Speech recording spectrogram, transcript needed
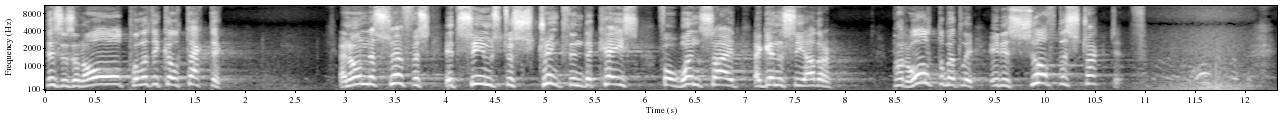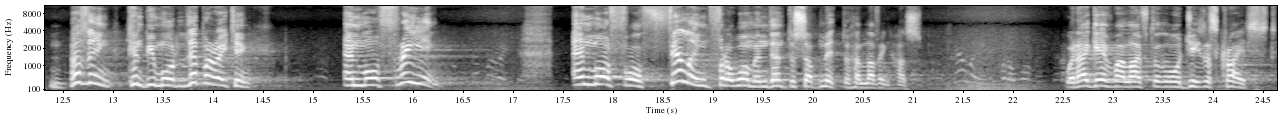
This is an all political tactic. And on the surface, it seems to strengthen the case for one side against the other. But ultimately, it is self destructive. Nothing can be more liberating and more freeing and more fulfilling for a woman than to submit to her loving husband. When I gave my life to the Lord Jesus Christ,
